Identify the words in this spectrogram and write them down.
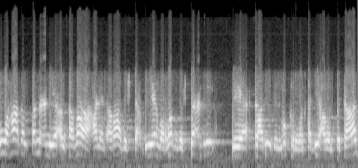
هو هذا القمع للقضاء على الاراده الشعبية والرفض الشعبي لأساليب المكر والخديعة والفساد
